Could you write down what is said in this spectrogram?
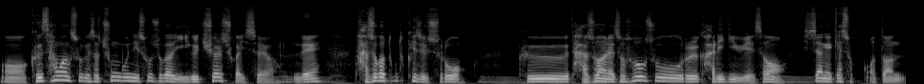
어, 그 상황 속에서 충분히 소수가 이익을 취할 수가 있어요. 음. 근데 다수가 똑똑해질수록 음. 그 다수 안에서 소수를 가리기 위해서 음. 시장에 계속 어떤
